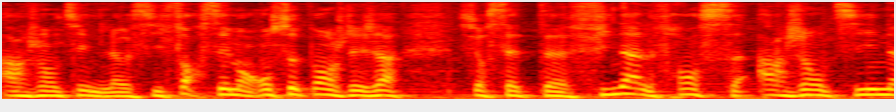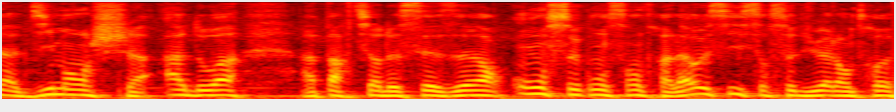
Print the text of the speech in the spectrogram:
argentine, là aussi, forcément, on se penche déjà sur cette finale France-Argentine dimanche à Doha à partir de 16h. On se concentre là aussi sur ce duel entre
